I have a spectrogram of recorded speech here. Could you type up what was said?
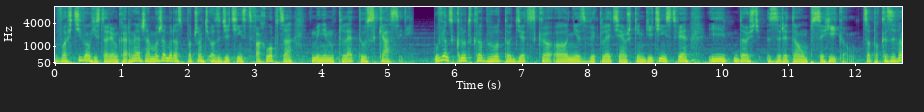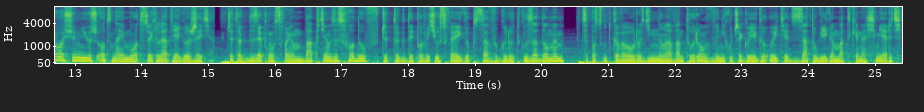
Właściwą historię Carnage'a możemy rozpocząć od dzieciństwa chłopca imieniem Cletus Cassidy. Mówiąc krótko, było to dziecko o niezwykle ciężkim dzieciństwie i dość zrytą psychiką, co pokazywało się już od najmłodszych lat jego życia. Czy to gdy zepchnął swoją babcię ze schodów, czy to gdy powiesił swojego psa w grudku za domem, co poskutkowało rodzinną awanturą, w wyniku czego jego ojciec zatłuł jego matkę na śmierć.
